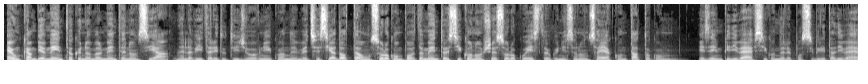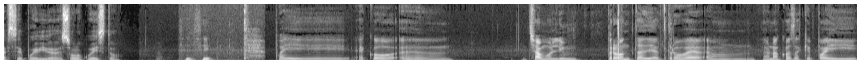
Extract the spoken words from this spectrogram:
è un cambiamento che normalmente non si ha nella vita di tutti i giorni, quando invece si adotta un solo comportamento e si conosce solo questo, quindi se non sei a contatto con esempi diversi, con delle possibilità diverse, puoi vivere solo questo. Sì, sì. Poi, ecco, eh, diciamo, l'impronta di altrove è, un, è una cosa che poi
